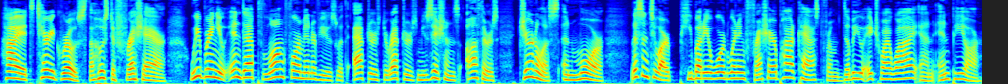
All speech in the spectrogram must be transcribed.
Hi, it's Terry Gross, the host of Fresh Air. We bring you in-depth, long-form interviews with actors, directors, musicians, authors, journalists, and more. Listen to our Peabody Award-winning Fresh Air podcast from WHYY and NPR.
